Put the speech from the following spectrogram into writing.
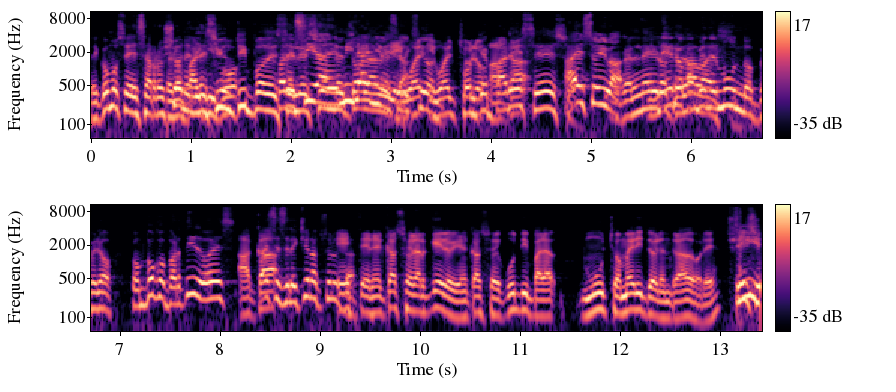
de cómo se desarrolló Pero en el parecía equipo, un tipo de parecía selección de de mil toda años de vida. Igual, selección. igual Cholo, Porque acá- parece eso. a eso iba. El el negro, negro, te daba campeón del mundo, pero con poco partido es Acá, parece selección absoluta. Este, en el caso del arquero y en el caso de Cuti, para mucho mérito del entrenador, ¿eh? Sí, sí,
